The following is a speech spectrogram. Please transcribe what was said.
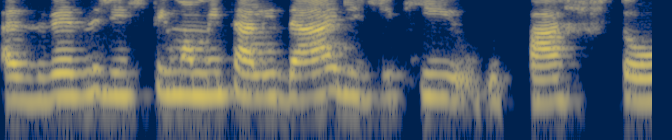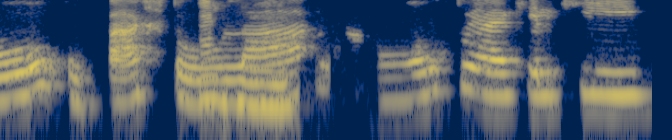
às vezes a gente tem uma mentalidade de que o pastor, o pastor uhum. lá alto é aquele que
